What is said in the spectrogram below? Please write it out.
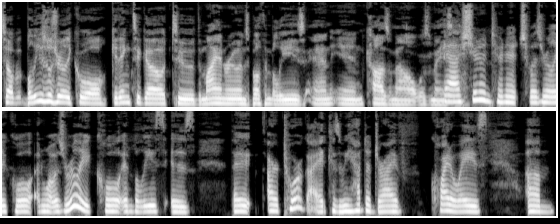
so Belize was really cool. Getting to go to the Mayan ruins, both in Belize and in Cozumel was amazing. yeah, Xunantunich was really cool. And what was really cool in Belize is they our tour guide because we had to drive quite a ways. Um,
